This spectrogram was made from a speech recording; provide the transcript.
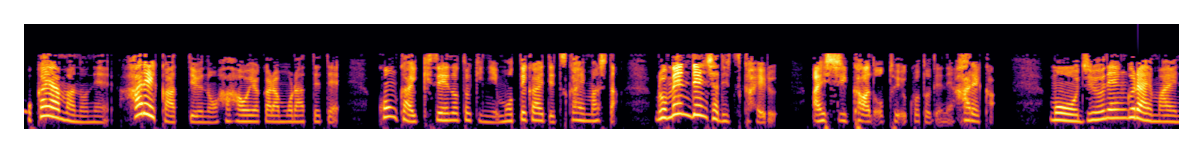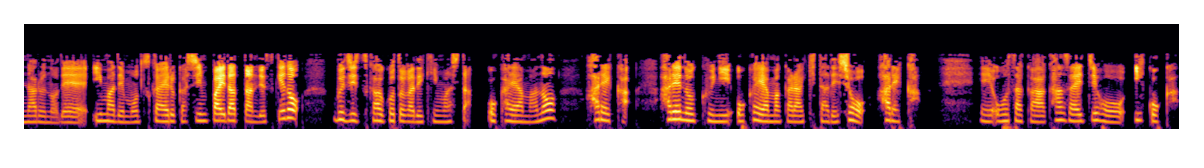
岡山のね、ハレカっていうのを母親からもらってて、今回帰省の時に持って帰って使いました。路面電車で使える IC カードということでね、ハレカ。もう10年ぐらい前になるので、今でも使えるか心配だったんですけど、無事使うことができました。岡山の晴れか。晴れの国、岡山から来たでしょう。晴れか。えー大阪、関西地方、イコカ。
